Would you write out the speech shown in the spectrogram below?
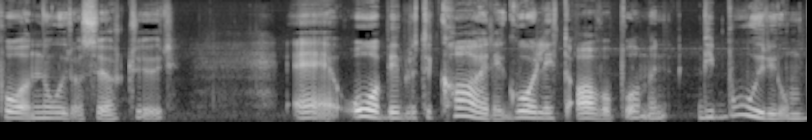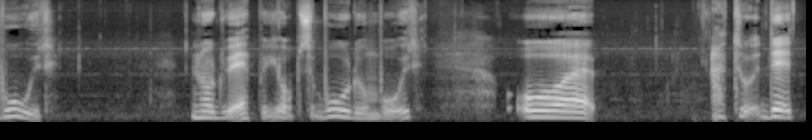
på nord- og sørtur. Eh, og bibliotekarer går litt av og på, men vi bor jo om bord. Når du er på jobb, så bor du om bord. Og jeg tror det er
